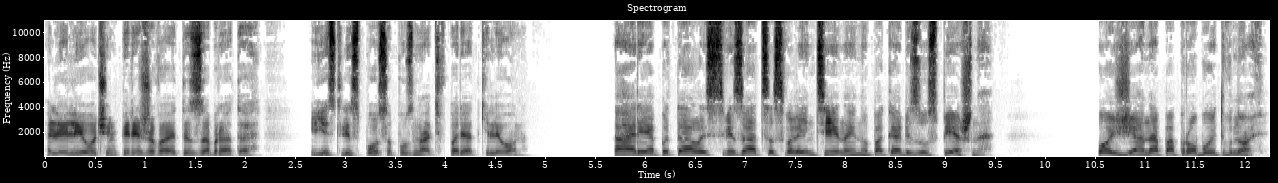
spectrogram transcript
Лили очень переживает из-за брата. Есть ли способ узнать, в порядке ли он?» Ария пыталась связаться с Валентиной, но пока безуспешно. Позже она попробует вновь.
